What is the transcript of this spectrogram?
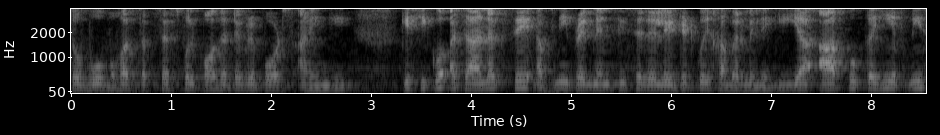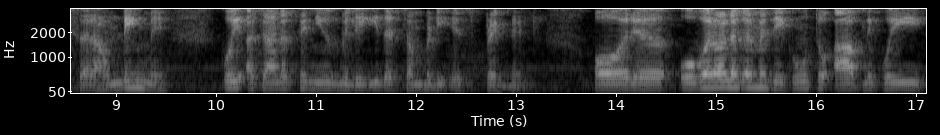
तो वो बहुत सक्सेसफुल पॉजिटिव रिपोर्ट्स आएँगी। किसी को अचानक से अपनी प्रेगनेंसी से रिलेटेड कोई ख़बर मिलेगी या आपको कहीं अपनी सराउंडिंग में कोई अचानक से न्यूज़ मिलेगी दैट समबडी इज़ प्रेग्नेंट और ओवरऑल uh, अगर मैं देखूँ तो आपने कोई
